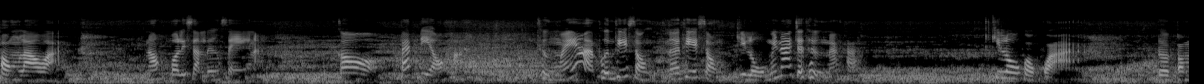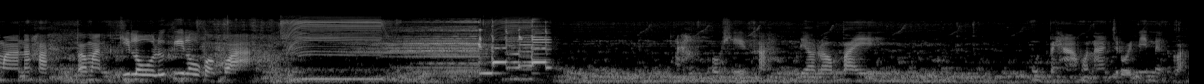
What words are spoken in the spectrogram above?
ของเราอะเนาะบริษัทเรืองแสงนะก็แป๊บเดียวค่ะ ถึงไหมอะพื้นที่สองเนื้อที่สองกิโลไม่น่าจะถึงนะคะ กิโลกว่าๆโดยประมาณนะคะ ประมาณกิโลหรือกิโลกว่าๆอะโอเคค่ะ เดี๋ยวเราไปมุดไปหาหัวหน้าจรวยนิดหนึ่งก่อน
